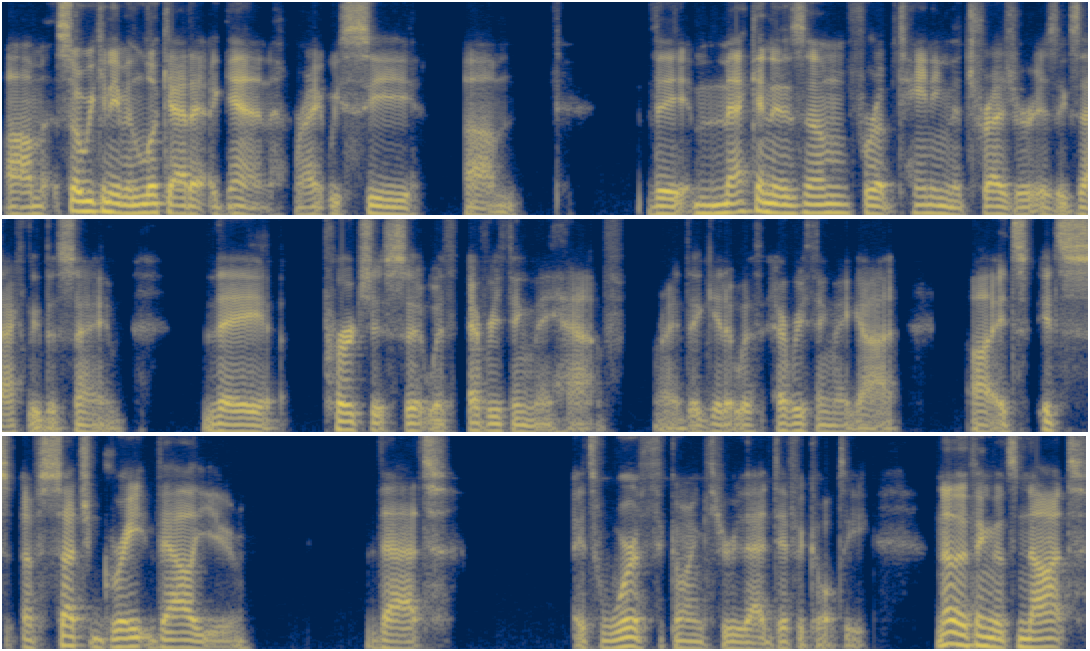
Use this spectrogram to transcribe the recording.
Um, so we can even look at it again, right? We see um, the mechanism for obtaining the treasure is exactly the same. They purchase it with everything they have right? They get it with everything they got. Uh, it's it's of such great value that it's worth going through that difficulty. Another thing that's not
